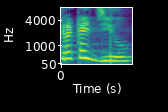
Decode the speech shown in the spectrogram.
крокодил.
